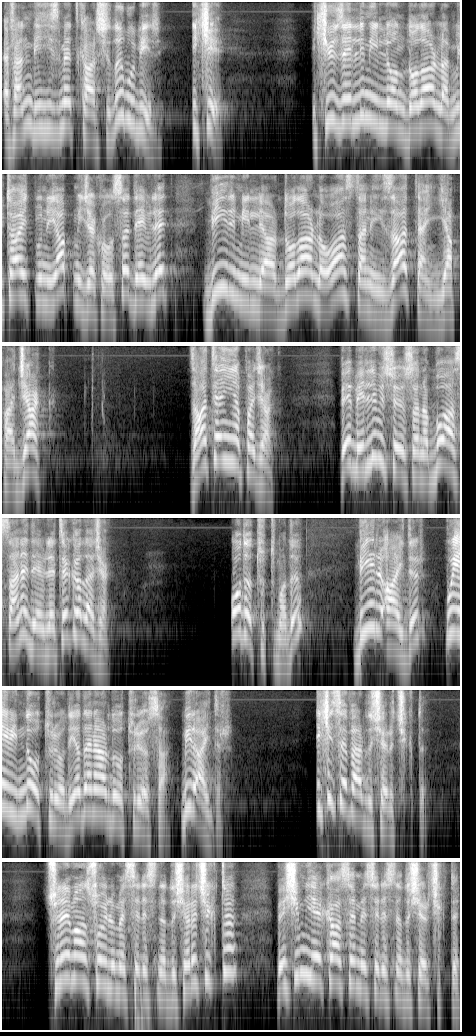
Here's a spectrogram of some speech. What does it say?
Efendim bir hizmet karşılığı bu bir. İki. 250 milyon dolarla müteahhit bunu yapmayacak olsa devlet 1 milyar dolarla o hastaneyi zaten yapacak. Zaten yapacak. Ve belli bir süre sonra bu hastane devlete kalacak. O da tutmadı. Bir aydır bu evinde oturuyordu ya da nerede oturuyorsa. Bir aydır. İki sefer dışarı çıktı. Süleyman Soylu meselesinde dışarı çıktı ve şimdi YKS meselesinde dışarı çıktı.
